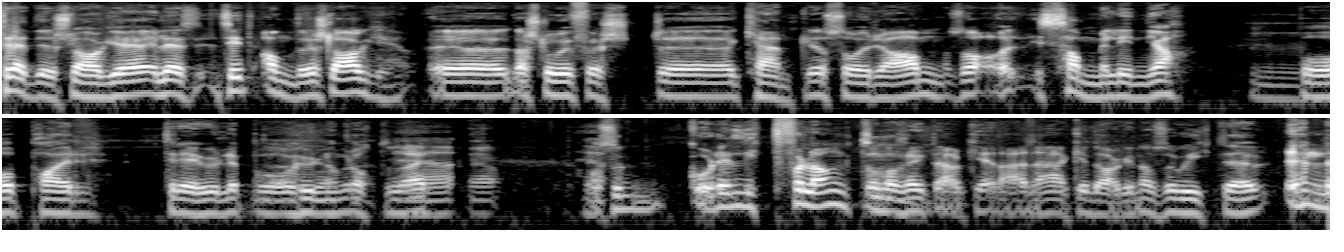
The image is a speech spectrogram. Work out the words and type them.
tredje slaget, eller sitt andre slag. Eh, da slo vi først eh, Cantley og så Ram, så i samme linja på par trehullet på hull nummer åtte der. Ja. Ja. Og så går det litt for langt, og da tenkte jeg ok, nei, det er ikke dagen. Og så gikk det den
